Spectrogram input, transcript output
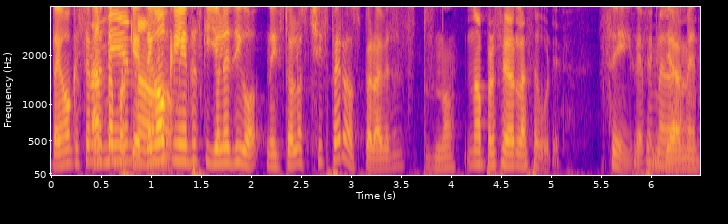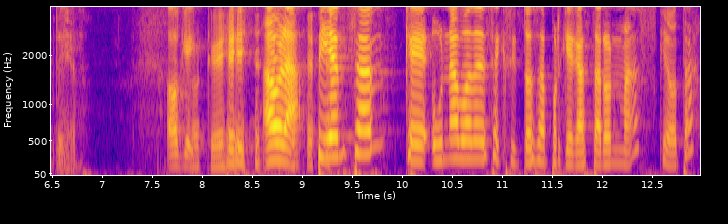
Tengo que ser honesto porque no. tengo clientes que yo les digo, necesito los chisperos, pero a veces, pues no. No, prefiero la seguridad. Sí, Sí, sí definitivamente. miedo. ok. Ok. Ahora, ¿piensan que una boda es exitosa porque gastaron más que otra?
